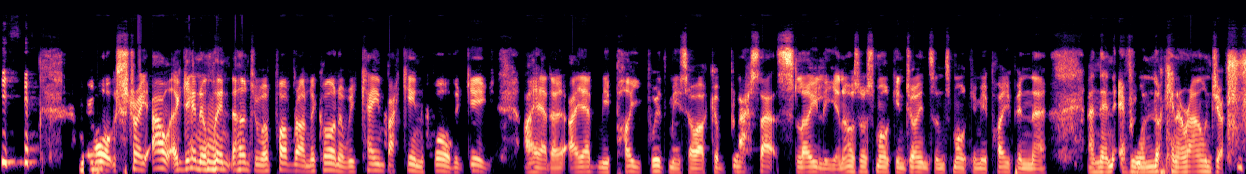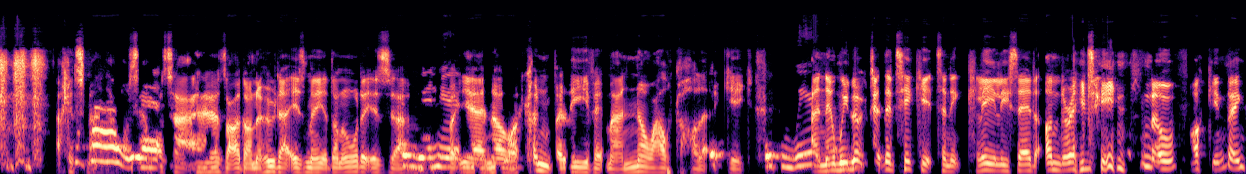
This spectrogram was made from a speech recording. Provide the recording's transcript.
we walked straight out again and went down to a pub round the corner. We came back in for the gig. I had a I had my pipe with me so I could blast that slowly, you know, so smoking joints and smoking my pipe in there. And then everyone looking around you. I can smell it. What's that? Yeah. What's that? I like, I don't know who that is, mate. I don't know what it is. Um, here? but yeah, no, I couldn't believe it, man. No alcohol at a gig. It's weird. And then we looked at the tickets and it clearly said under 18, no fucking thing.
